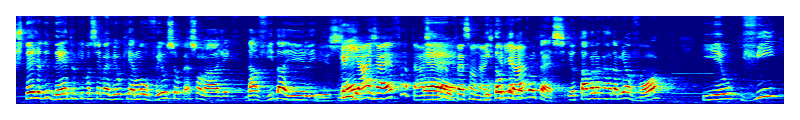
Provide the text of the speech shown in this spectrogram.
Esteja de dentro que você vai ver o que é mover o seu personagem, dar vida a ele. Isso. né? Criar já é fantástico, É, né? O personagem. Então o que, é que Criar... acontece? Eu tava na casa da minha avó e eu vi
